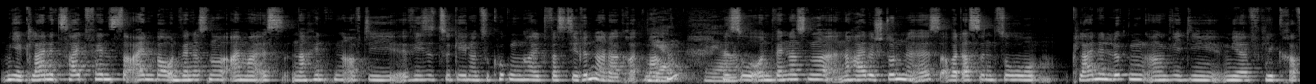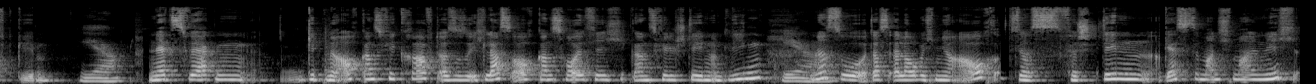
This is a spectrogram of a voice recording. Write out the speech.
mir kleine Zeitfenster einbaue und wenn das nur einmal ist, nach hinten auf die Wiese zu gehen und zu gucken, halt, was die Rinder da gerade machen. Ja. So und wenn das nur eine halbe Stunde ist, aber das sind so kleine Lücken irgendwie, die mir viel Kraft geben. Ja. Netzwerken gibt mir auch ganz viel Kraft. Also ich lasse auch ganz häufig ganz viel stehen und liegen. Ja. Ne, so, das erlaube ich mir auch. Das verstehen Gäste manchmal nicht.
